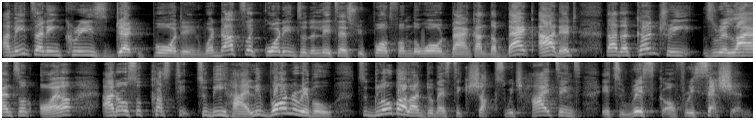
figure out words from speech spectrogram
amidst an increased debt burden. Well, that's according to the latest report from the World Bank. And the bank added that the country's reliance on oil had also caused it to be highly vulnerable to global and domestic shocks, which heightens its risk of recession.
